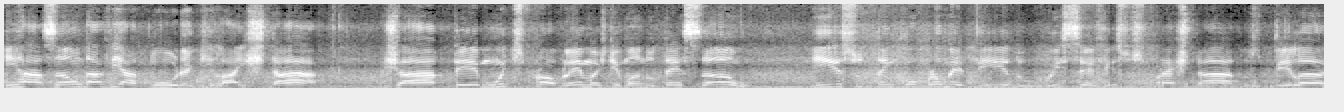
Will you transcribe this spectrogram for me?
em razão da viatura que lá está já ter muitos problemas de manutenção e isso tem comprometido os serviços prestados pela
